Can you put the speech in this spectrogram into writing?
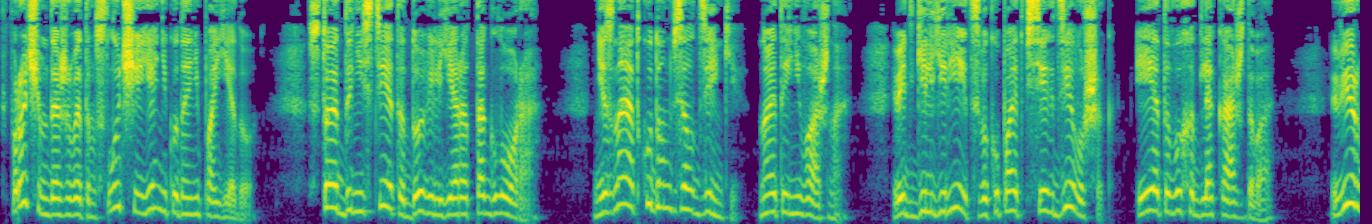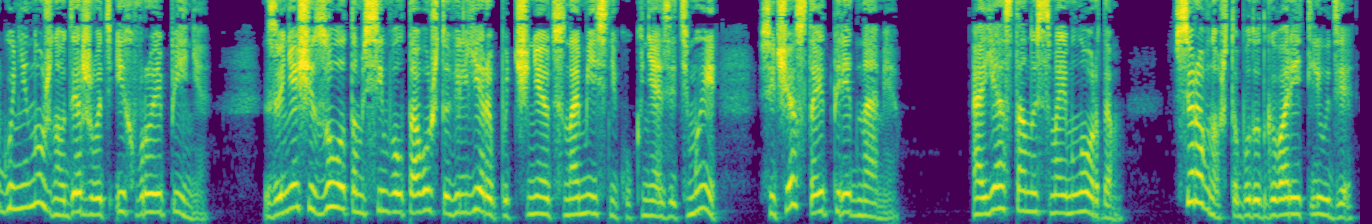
Впрочем, даже в этом случае я никуда не поеду. Стоит донести это до Вильера Таглора. Не знаю, откуда он взял деньги, но это и не важно. Ведь гильереец выкупает всех девушек, и это выход для каждого. Виргу не нужно удерживать их в Роепине. Звенящий золотом символ того, что вильеры подчиняются наместнику князя тьмы, сейчас стоит перед нами. А я останусь с моим лордом. Все равно, что будут говорить люди.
